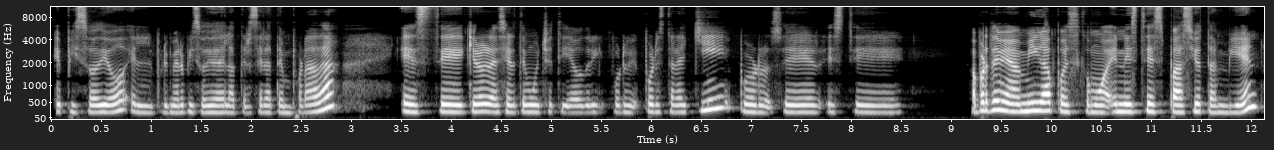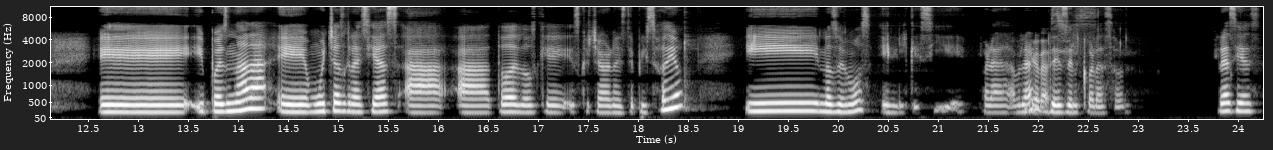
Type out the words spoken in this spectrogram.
episodio, el primer episodio de la tercera temporada. Este, quiero agradecerte mucho a ti, Audrey, por, por estar aquí, por ser, este, aparte de mi amiga, pues como en este espacio también. Eh, y pues nada, eh, muchas gracias a, a todos los que escucharon este episodio y nos vemos en el que sigue para hablar desde el corazón. Gracias.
